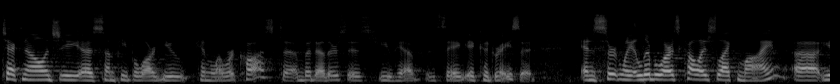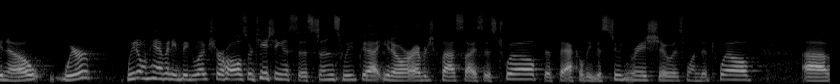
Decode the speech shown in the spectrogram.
Technology, as some people argue, can lower cost, uh, but others, as you have say, it could raise it. And certainly a liberal arts college like mine, uh, you know, we're we don't have any big lecture halls or teaching assistants. We've got, you know, our average class size is 12. The faculty to student ratio is 1 to 12. Uh,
